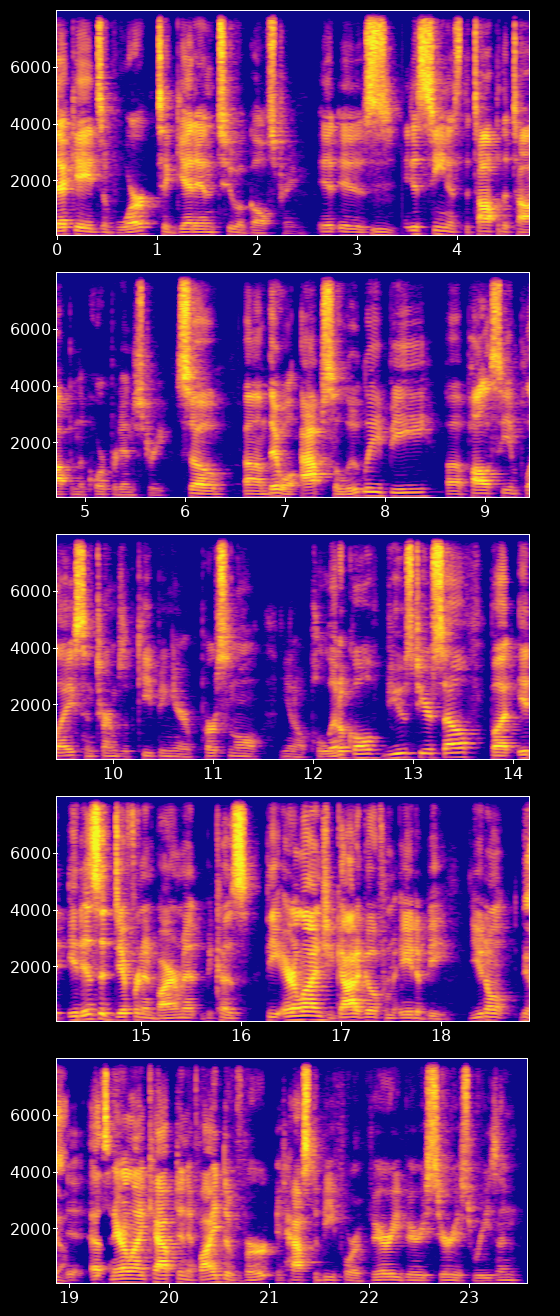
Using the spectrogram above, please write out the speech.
decades of work to get into a Gulfstream. It is it is seen as the top of the top in the corporate industry. So um, there will absolutely be a policy in place in terms of keeping your personal, you know, political views to yourself. But it, it is a different environment because the airlines you got to go from A to B. You don't. Yeah. Eh, as an airline captain, if I divert, it has to be for a very very serious reason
